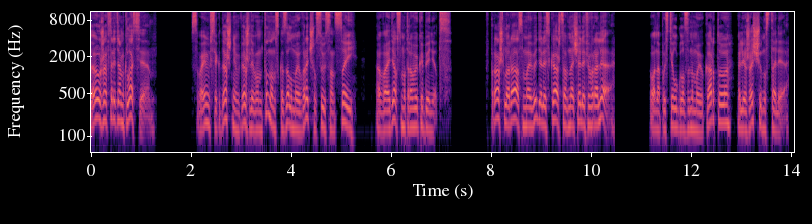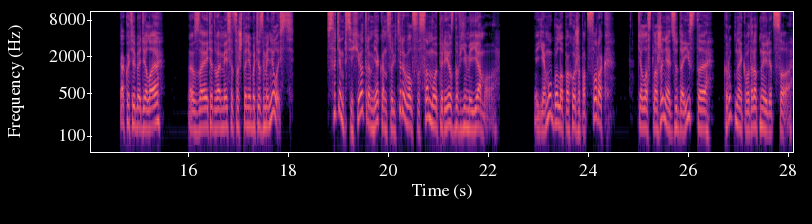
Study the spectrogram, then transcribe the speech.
«Ты уже в третьем классе», — своим всегдашним вежливым тоном сказал мой врач Усуй-сенсей, войдя в смотровой кабинет. «В прошлый раз мы виделись, кажется, в начале февраля». Он опустил глаза на мою карту, лежащую на столе. Как у тебя дела? За эти два месяца что-нибудь изменилось?» С этим психиатром я консультировался с самого переезда в Юмияму. Ему было похоже под 40, телосложение дзюдоиста, крупное квадратное лицо.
